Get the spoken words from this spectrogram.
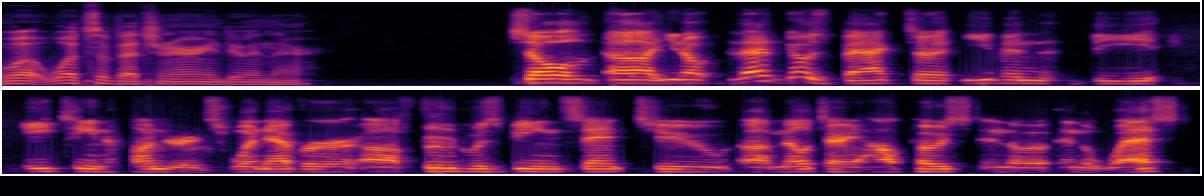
What what's a veterinarian doing there? So uh, you know that goes back to even the 1800s, whenever uh, food was being sent to uh, military outposts in the in the West.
